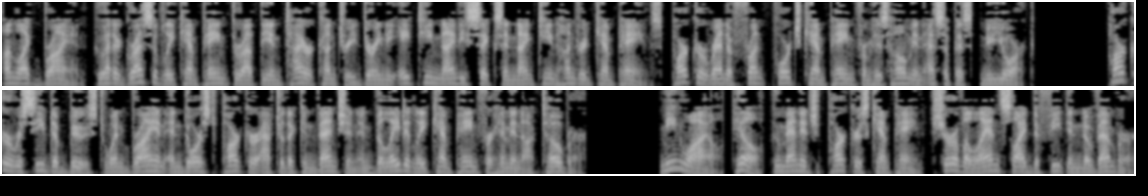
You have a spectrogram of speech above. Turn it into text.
Unlike Bryan, who had aggressively campaigned throughout the entire country during the 1896 and 1900 campaigns, Parker ran a front porch campaign from his home in Esopus, New York. Parker received a boost when Bryan endorsed Parker after the convention and belatedly campaigned for him in October. Meanwhile, Hill, who managed Parker's campaign, sure of a landslide defeat in November,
